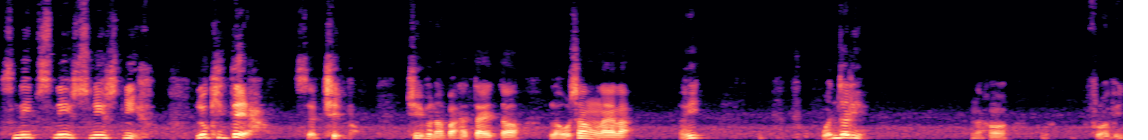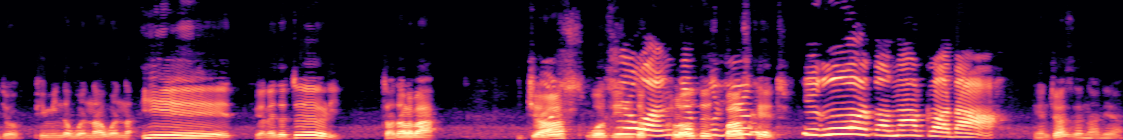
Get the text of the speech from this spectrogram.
Sniff, sniff, sniff, sniff. Looky there, said Chip. Chip 呢，把它带到楼上来了。哎，闻这里。然后 Floppy 就拼命的闻呐闻呐，耶，原来在这里，找到了吧？Just was in the clothes basket。是饿的那个的。你看 Just 在哪里啊？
